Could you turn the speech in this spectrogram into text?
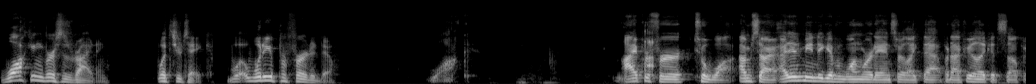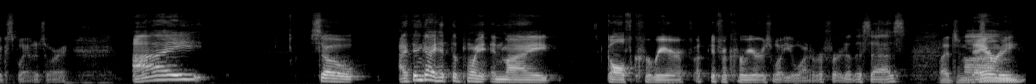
walking versus riding. What's your take? What, what do you prefer to do? Walk. I prefer to walk. I'm sorry. I didn't mean to give a one word answer like that, but I feel like it's self explanatory. I, so I think I hit the point in my golf career, if, if, a career is what you want to refer to this as. Legendary. Um,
